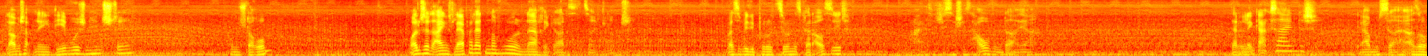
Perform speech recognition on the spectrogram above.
Ich glaube, ich habe eine Idee, wo ich ihn hinstelle. Komme ich da rum? Wollte ich nicht eigentlich Leerpaletten noch holen? Na, egal, das ist Zeug, glaube ich. Weißt du, wie die Produktion jetzt gerade aussieht? Alter, dieser scheiß Haufen da, ja. Deine Lenkachse eigentlich? Ja, muss ja. Also,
